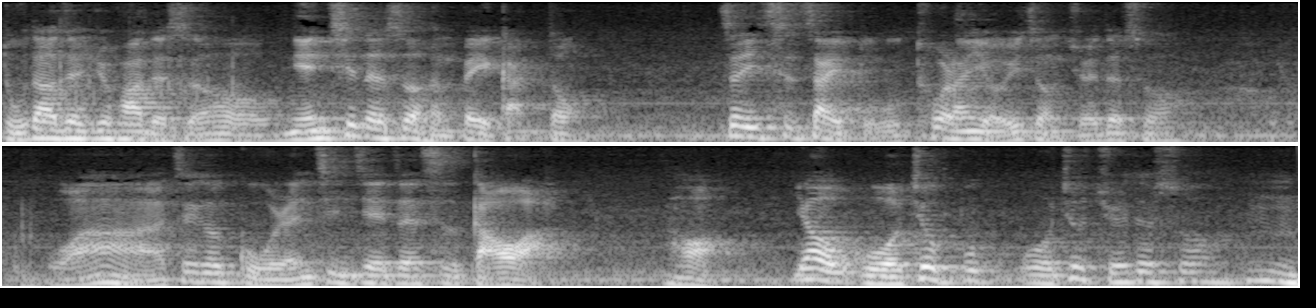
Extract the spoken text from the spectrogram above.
读到这句话的时候，年轻的时候很被感动。这一次再读，突然有一种觉得说，哇，这个古人境界真是高啊！哦，要我就不，我就觉得说，嗯，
